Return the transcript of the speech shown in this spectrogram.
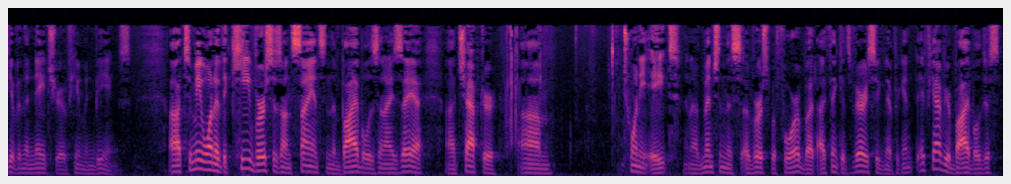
given the nature of human beings. Uh, to me, one of the key verses on science in the Bible is in Isaiah uh, chapter um, 28, and I've mentioned this uh, verse before, but I think it's very significant. If you have your Bible, just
